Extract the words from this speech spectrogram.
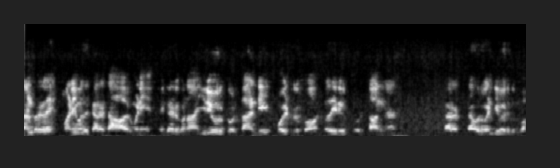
நண்பர்களே மணி வந்து கரெக்டா ஆறு மணி. எங்க இருக்கோம்னா இருயூர் டோல் தாண்டி போயிட்டு இருக்கோம். இப்போ இருயூர் டோல் தாங்க கரெக்டா ஒரு வண்டி வருதுப்பா.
